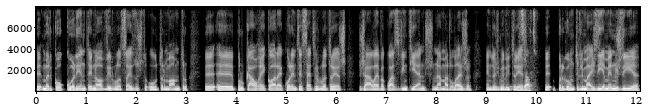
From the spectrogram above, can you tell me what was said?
eh, marcou 49,6 o termómetro. Por cá o recorde é 47,3, já leva quase 20 anos na Marleja, em 2003. Exato. Pergunto-lhe, mais dia menos dia,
